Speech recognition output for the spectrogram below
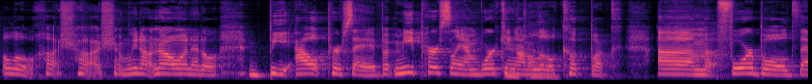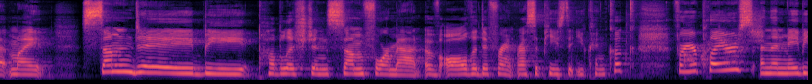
a little hush hush, and we don't know when it'll be out per se. But me personally, I'm working on a little cookbook um for Bold that might someday be published in some format of all the different recipes that you can cook for your oh players. And then maybe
